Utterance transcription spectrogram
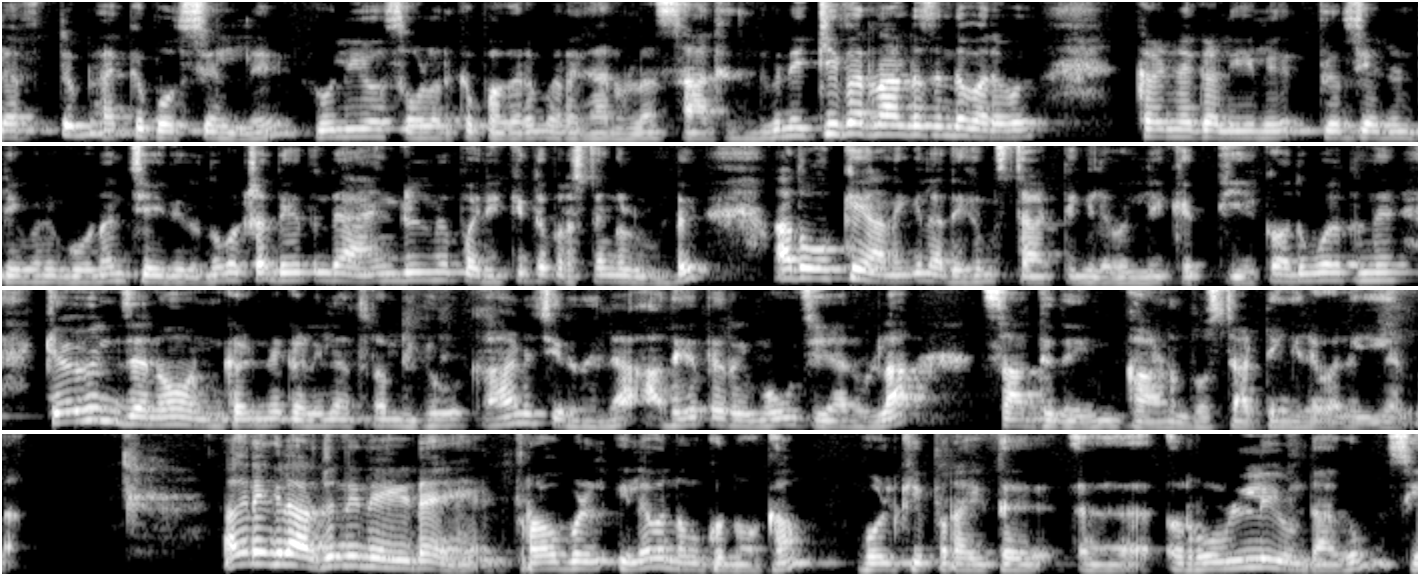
ലെഫ്റ്റ് ബാക്ക് പൊസിഷനിൽ ഹുലിയോ സോളർക്ക് പകരം ഇറങ്ങാനുള്ള സാധ്യതയുണ്ട്. പിന്നെ ഇക്കി ഫെർണാണ്ടസിന്റെ വരവ് കഴിഞ്ഞ കളിയിൽ തീർച്ചയായിട്ടും ടീമിന് ഗുണം ചെയ്തിരുന്നു. പക്ഷെ അദ്ദേഹത്തിന്റെ ആംഗിളിന് പരിക്കിന്റെ പ്രശ്നങ്ങളുണ്ട്. അത് ഓക്കെ ആണെങ്കിൽ അദ്ദേഹം സ്റ്റാർട്ടിംഗ് ലെവലിലേക്ക് എത്തിയേക്കും. അതുപോലെ തന്നെ കെവിൻ ജനോൺ കഴിഞ്ഞ കളിയിൽ അത്ര മികവ് കാണിച്ചിരുന്നില്ല. അദ്ദേഹത്തെ റിമൂവ് ചെയ്യാനുള്ള സാധ്യതയും കാണുന്നു സ്റ്റാർട്ടിംഗ് ലെവലിൽ നിന്ന്. അങ്ങനെയെങ്കിൽ അർജന്റീനയുടെ പ്രോബിൾ ഇലവൻ നമുക്ക് നോക്കാം. ഗോൾ കീപ്പറായിട്ട് റുള്ളി ഉണ്ടാകും. സി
